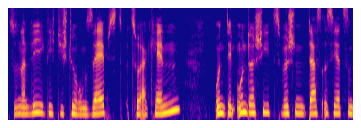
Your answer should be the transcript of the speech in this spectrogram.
sondern lediglich die Störung selbst zu erkennen und den Unterschied zwischen, das ist jetzt ein,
